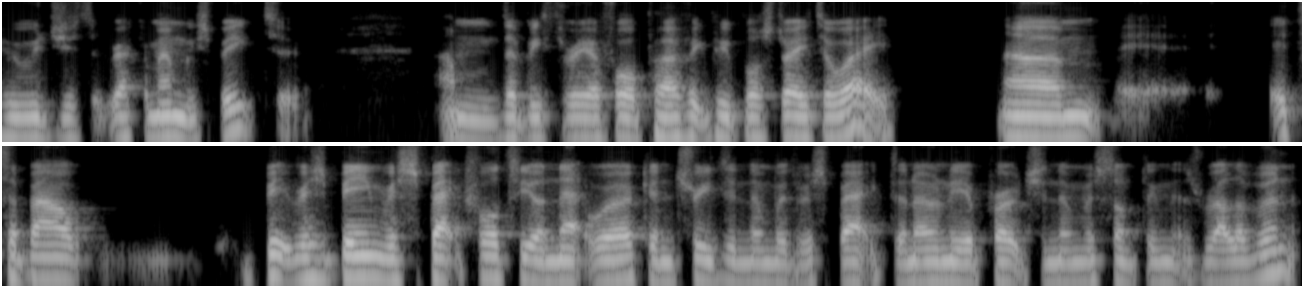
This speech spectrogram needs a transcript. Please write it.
Who would you recommend we speak to?" And there'd be three or four perfect people straight away. Um, it's about being respectful to your network and treating them with respect, and only approaching them with something that's relevant,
